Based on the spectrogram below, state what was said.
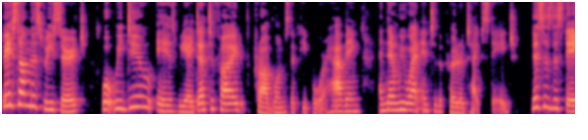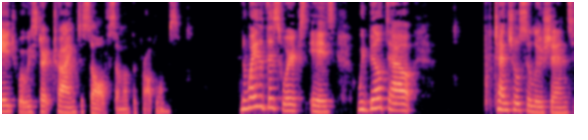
Based on this research, what we do is we identified the problems that people were having, and then we went into the prototype stage. This is the stage where we start trying to solve some of the problems. The way that this works is we built out potential solutions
